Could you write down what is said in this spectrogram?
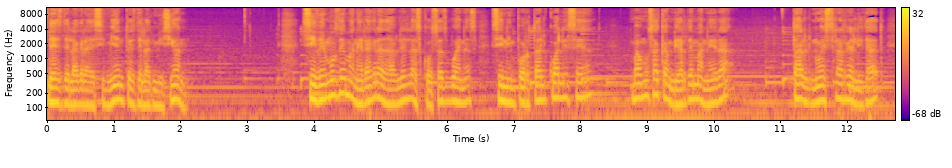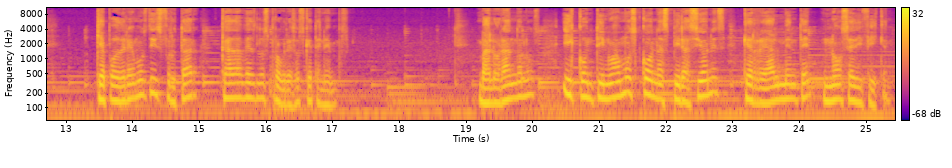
Desde el agradecimiento, desde la admisión. Si vemos de manera agradable las cosas buenas, sin importar cuáles sean, vamos a cambiar de manera tal nuestra realidad que podremos disfrutar cada vez los progresos que tenemos. Valorándolos y continuamos con aspiraciones que realmente no se edifiquen.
